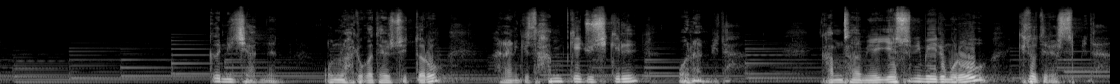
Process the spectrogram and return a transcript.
끊이지 않는 오늘 하루가 될 수 있도록 하나님께서 함께 주시기를 원합니다. 감사하며 예수님의 이름으로 기도드렸습니다.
